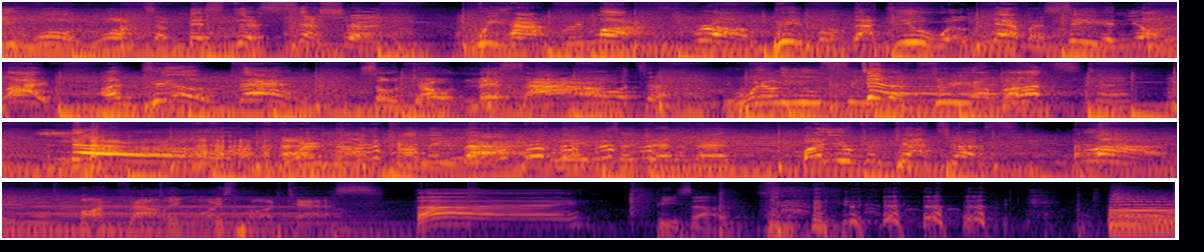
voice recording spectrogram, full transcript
You won't want to miss this session. We have remarks from people that you will never see in your life until then. So don't miss out. Will you see the three of us? No! We're not coming back, ladies and gentlemen. But you can catch us live on Valley Voice Podcast. Bye. Peace out.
